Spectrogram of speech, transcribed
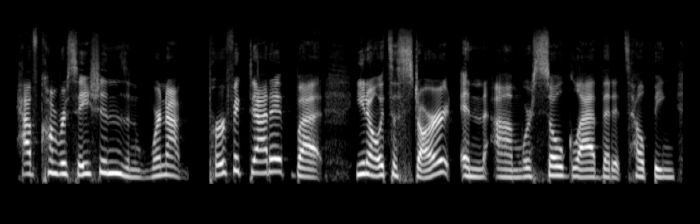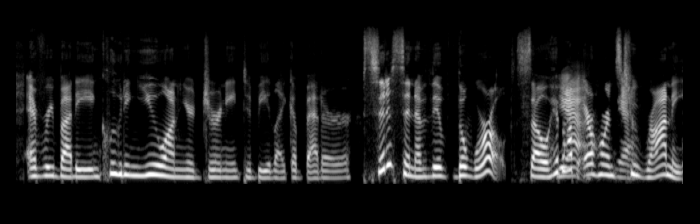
have conversations, and we're not perfect at it, but you know, it's a start, and um, we're so glad that it's helping everybody, including you, on your journey to be like a better citizen of the the world. So, hip hop Yeah, air horns yeah. to Ronnie.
